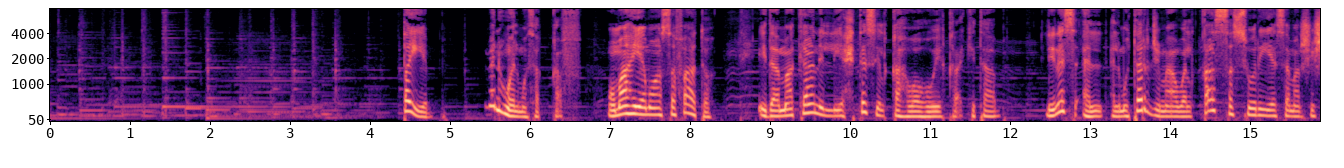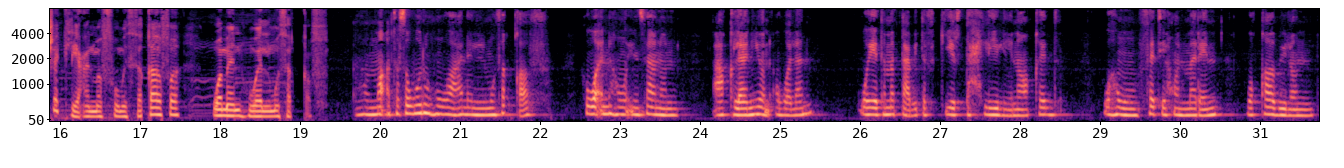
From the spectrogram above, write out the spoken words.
طيب من هو المثقف؟ وما هي مواصفاته؟ إذا ما كان اللي يحتسي القهوة وهو يقرأ كتاب. لنسأل المترجمة والقاصة السورية سمر شكلي عن مفهوم الثقافة ومن هو المثقف. ما أتصوره عن المثقف هو أنه إنسان عقلاني أولا ويتمتع بتفكير تحليلي ناقد وهو منفتح مرن وقابل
